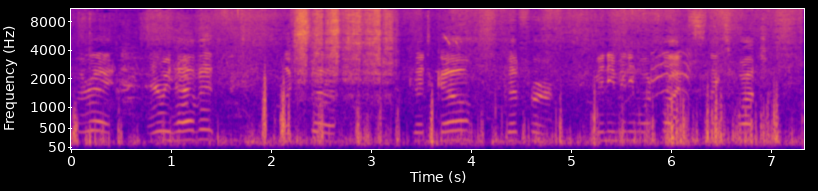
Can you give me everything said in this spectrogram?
All right, here we have it. Looks uh, good to go. Good for many, many more flights. Thanks for watching.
